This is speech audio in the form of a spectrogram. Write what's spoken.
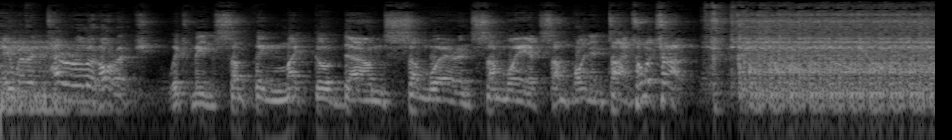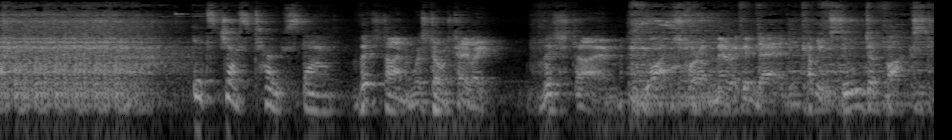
They were in terror alert orange, which means something might go down somewhere in some way at some point in time. So watch out! It's just toast, Dad. This time it was Toast Hayley. This time. Watch for American Dad, coming soon to Fox.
